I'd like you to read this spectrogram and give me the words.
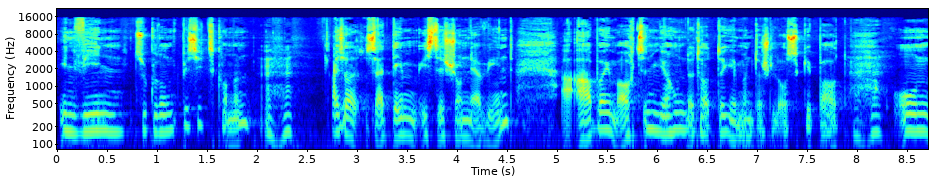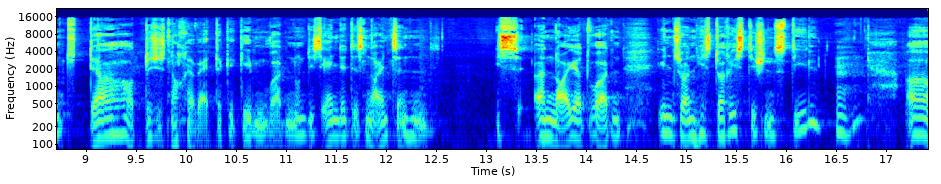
in Wien zu Grundbesitz kommen. Also seitdem ist es schon erwähnt. Aber im 18. Jahrhundert hat da jemand das Schloss gebaut und der hat, das ist nachher weitergegeben worden und ist Ende des 19. ist erneuert worden in so einem historistischen Stil. Äh,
